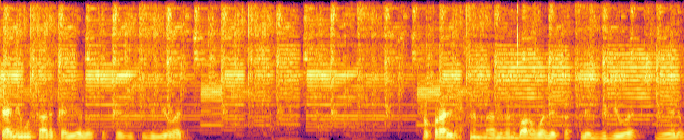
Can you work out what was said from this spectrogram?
ثاني مشاركة ديالو في الفيديوهات. شكرا لحسن المنبر هو اللي صيفط الفيديوهات ديالو.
